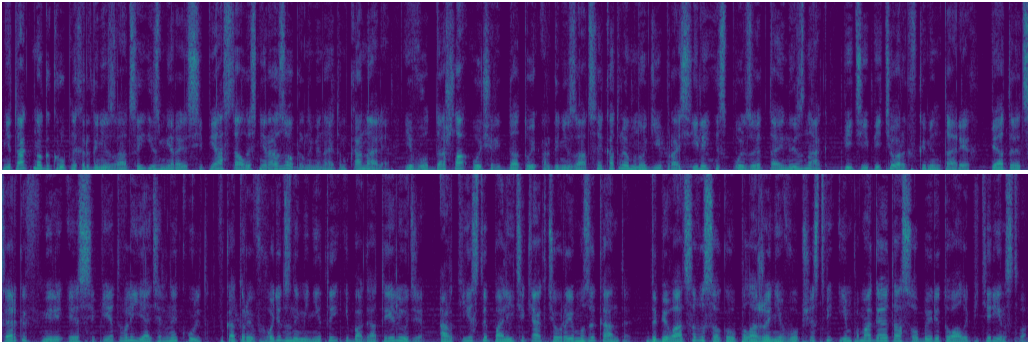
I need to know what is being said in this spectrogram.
Не так много крупных организаций из мира SCP осталось неразобранными на этом канале. И вот дошла очередь до той организации, которую многие просили, используя тайный знак – пяти пятерок в комментариях. Пятая церковь в мире SCP – это влиятельный культ, в который входят знаменитые и богатые люди, артисты, политики, актеры и музыканты. Добиваться высокого положения в обществе им помогают особые ритуалы пятеринства,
